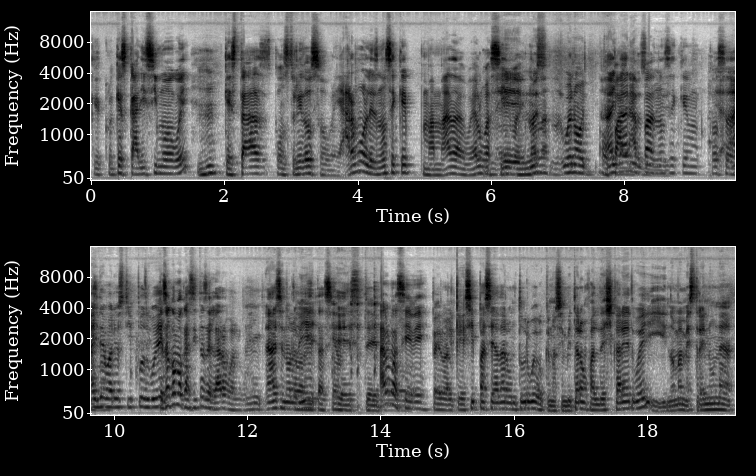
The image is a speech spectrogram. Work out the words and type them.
que creo que es carísimo, güey. Que está construido sobre árboles, no sé qué mamada, güey. Algo así, Eh, güey. no es- bueno, o hay varios. palapas, no sé qué cosas. Hay de güey. varios tipos, güey. Que son como casitas del árbol, güey. Ah, ese no lo vi. habitación. Este, Algo pero- así vi. Pero al que sí pasé a dar un tour, güey, o que nos invitaron fue al de Xcaret, güey, y no mames, traen una...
